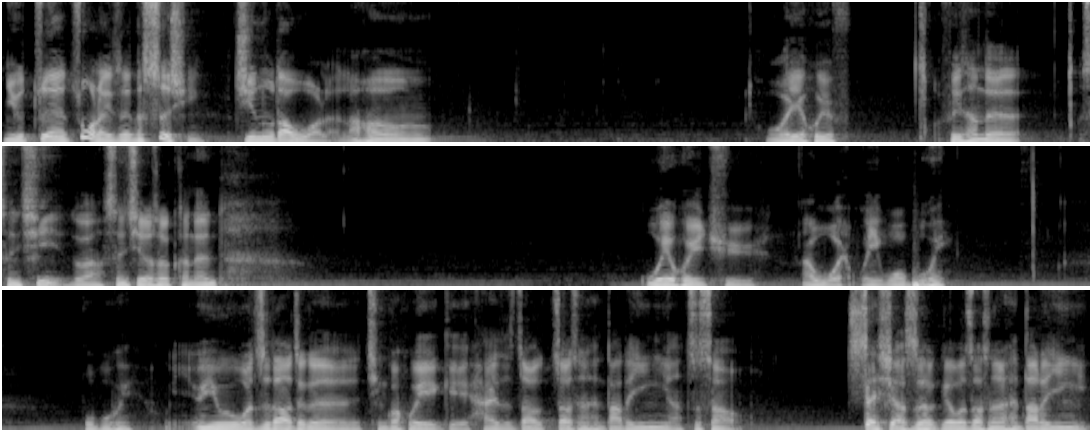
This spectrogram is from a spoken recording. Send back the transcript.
你又这样做了这个事情，激怒到我了，然后我也会非常的生气对吧？生气的时候可能我也会去。啊，我我我不会，我不会，因为我知道这个情况会给孩子造造成很大的阴影啊，至少在小时候给我造成了很大的阴影。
